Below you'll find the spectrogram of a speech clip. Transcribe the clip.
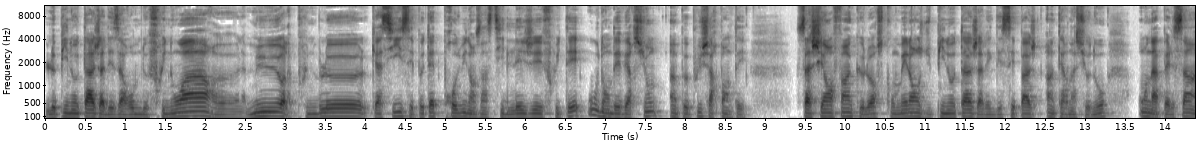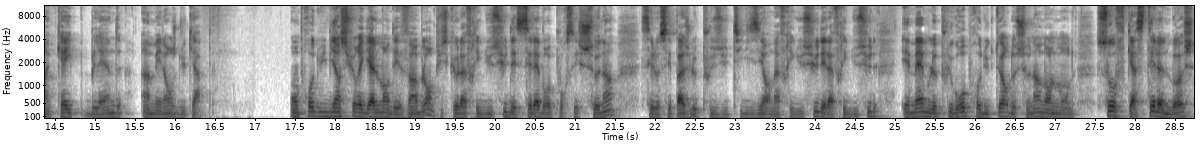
Le pinotage a des arômes de fruits noirs, euh, la mûre, la prune bleue, le cassis est peut-être produit dans un style léger fruité ou dans des versions un peu plus charpentées. Sachez enfin que lorsqu'on mélange du pinotage avec des cépages internationaux, on appelle ça un Cape Blend, un mélange du Cap. On produit bien sûr également des vins blancs puisque l'Afrique du Sud est célèbre pour ses chenins, c'est le cépage le plus utilisé en Afrique du Sud et l'Afrique du Sud est même le plus gros producteur de chenins dans le monde. Sauf qu'à Stellenbosch,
